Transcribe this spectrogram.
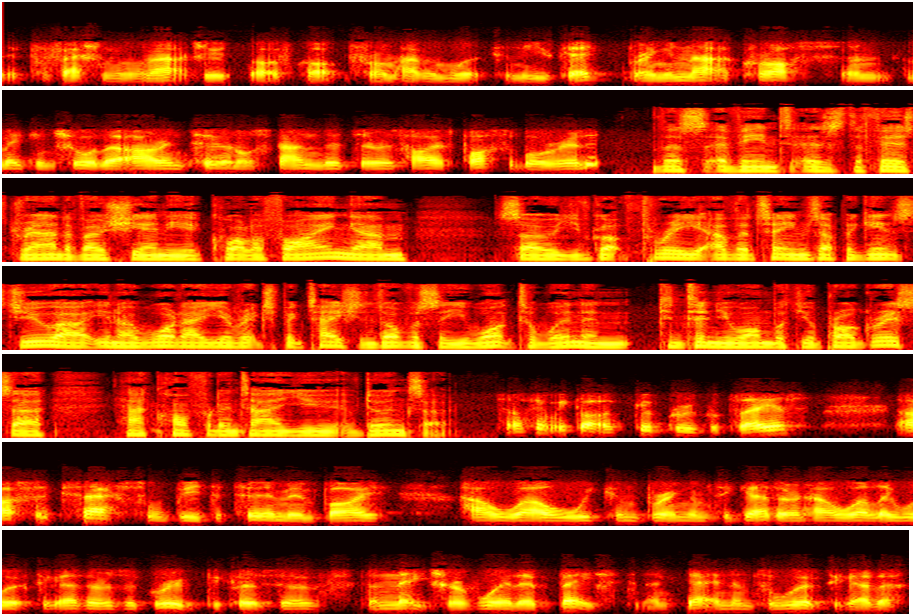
the professional attitude that I've got from having worked in the UK, bringing that across and making sure that our internal standards are as high as possible, really. This event is the first round of Oceania qualifying. Um, so you've got three other teams up against you. Uh, you know, what are your expectations? Obviously, you want to win and continue on with your progress. Uh, how confident are you of doing so? So I think we've got a good group of players. Our success will be determined by how well we can bring them together and how well they work together as a group because of the nature of where they're based and getting them to work together.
